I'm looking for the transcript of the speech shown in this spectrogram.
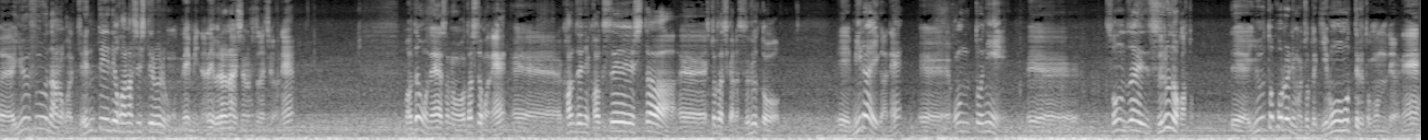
えーいう風なのが前提でお話ししてるもんね、みんなね、占い師の人たちはね。まあでもね、その私とかね、えー完全に覚醒した、えー人たちからすると、えー未来がね、えー本当に、えー存在するのかと、えーいうところにもちょっと疑問を持ってると思うんだよね。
